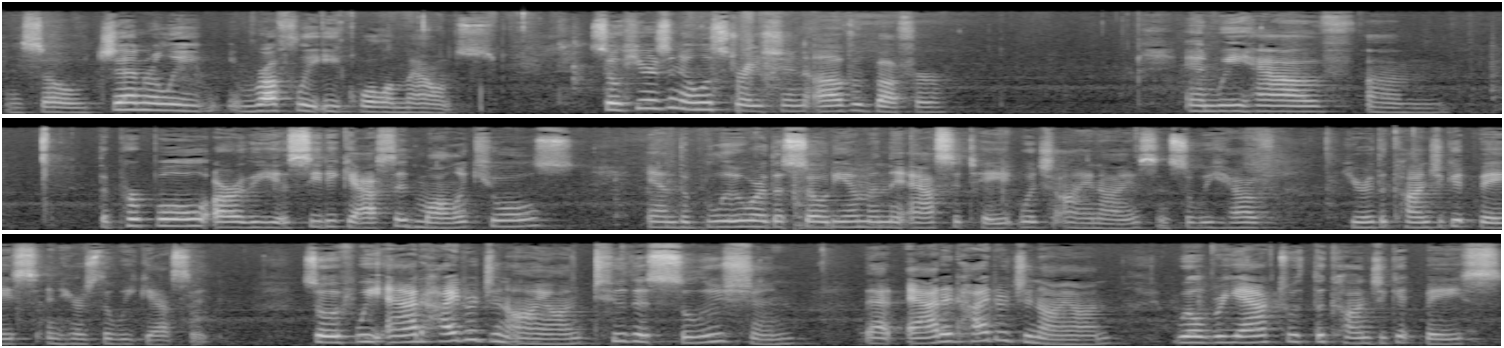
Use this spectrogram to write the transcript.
And so, generally, roughly equal amounts. So, here's an illustration of a buffer. And we have um, the purple are the acetic acid molecules, and the blue are the sodium and the acetate, which ionize. And so we have here the conjugate base, and here's the weak acid. So if we add hydrogen ion to this solution, that added hydrogen ion will react with the conjugate base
